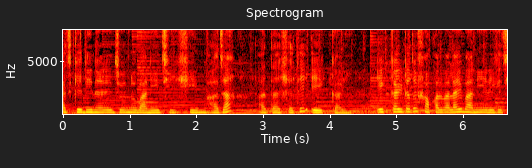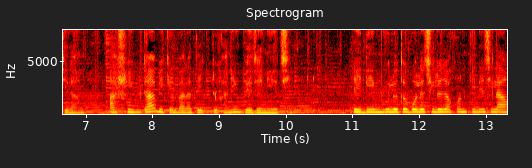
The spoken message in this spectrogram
আজকে ডিনারের জন্য বানিয়েছি শিম ভাজা আর তার সাথে এগ কারি এগ কারিটা তো সকালবেলায় বানিয়ে রেখেছিলাম আর শিমটা বিকেলবেলাতে একটুখানি ভেজে নিয়েছি। এই ডিমগুলো তো বলেছিল যখন কিনেছিলাম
